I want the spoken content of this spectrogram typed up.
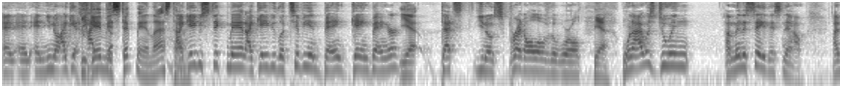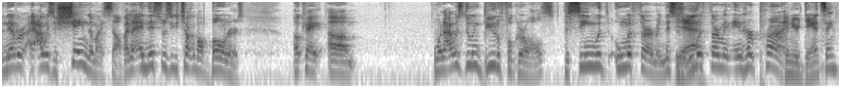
And and and you know I get You gave me up. stick man last time. I gave you Stickman. I gave you Lativian Bang Gangbanger. Yeah. That's you know spread all over the world. Yeah. When I was doing, I'm going to say this now. I've never. I, I was ashamed of myself, and and this was you talk about boners. Okay. Um, when I was doing Beautiful Girls, the scene with Uma Thurman. This is Yeah. Uma Thurman in her prime. when you're dancing,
